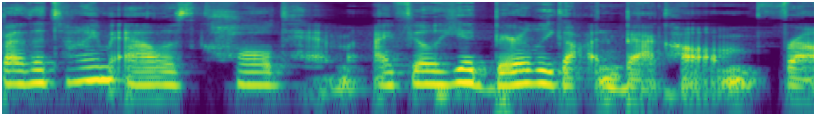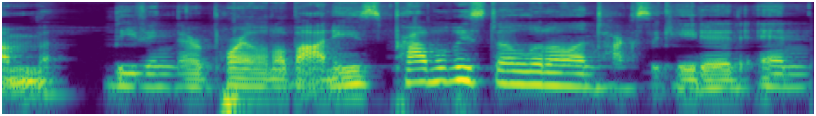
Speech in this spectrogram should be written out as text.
by the time Alice called him, I feel he had barely gotten back home from leaving their poor little bodies, probably still a little intoxicated. And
